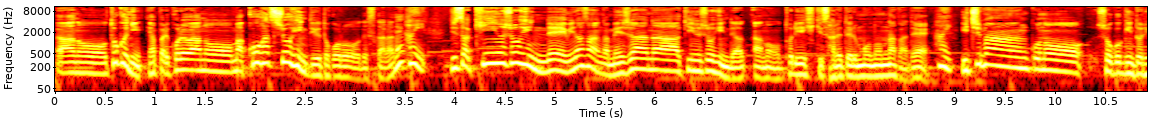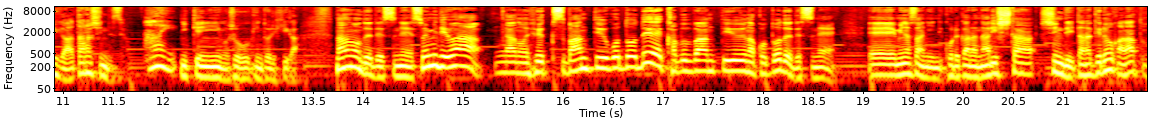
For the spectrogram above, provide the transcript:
あの、特に、やっぱりこれはあの、まあ、後発商品っていうところですからね、はい、実は金融商品で、皆さんがメジャーな金融商品であの取引されているものの中で、はい、一番この証拠金取引が新しいんですよ。はい、日経225証拠金取引が。なのでですね、そういう意味では、あの、FX 版っていうことで、株版っていうようなことでですね、えー、皆さんにこれからなり親しんでいただけるのかなと。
